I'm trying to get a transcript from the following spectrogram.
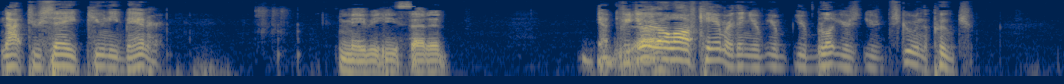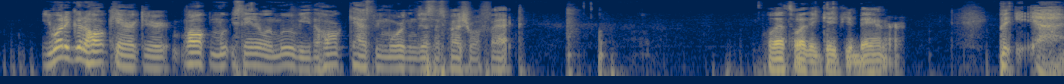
not to say puny Banner. Maybe he said it. If you're doing it Uh, all off camera, then you're you're you're blow, you're you're screwing the pooch. You want a good Hulk character, Hulk standalone movie. The Hulk has to be more than just a special effect. Well, that's why they gave you Banner. But uh,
